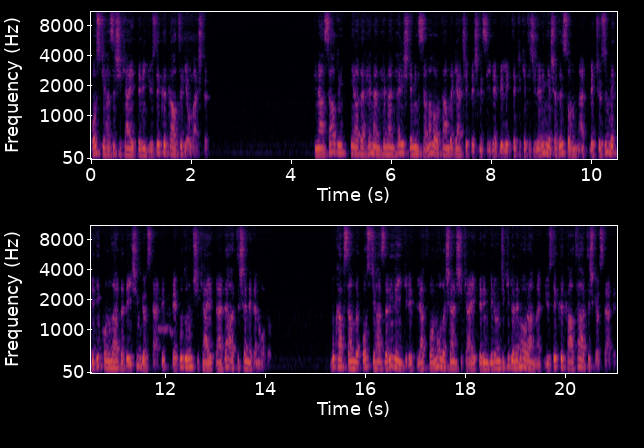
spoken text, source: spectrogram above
Post cihazı şikayetleri %46'ya ulaştı. Finansal dünyada hemen hemen her işlemin sanal ortamda gerçekleşmesiyle birlikte tüketicilerin yaşadığı sorunlar ve çözüm beklediği konularda değişim gösterdi ve bu durum şikayetlerde artışa neden oldu. Bu kapsamda post cihazları ile ilgili platforma ulaşan şikayetlerin bir önceki döneme oranla %46 artış gösterdi.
